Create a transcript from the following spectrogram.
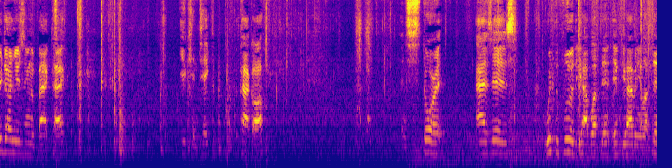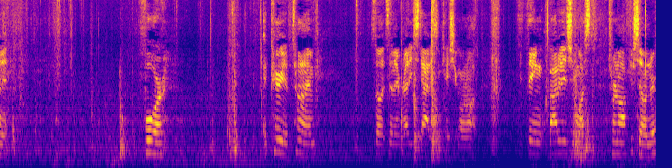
You're done using the backpack, you can take the, pack off and store it as is with the fluid that you have left in, if you have any left in it, for a period of time so it's in a ready status in case you're going off. The thing about it is you must turn off your cylinder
